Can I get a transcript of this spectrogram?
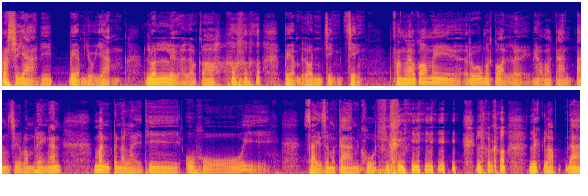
ปรัชญาที่เปี่ยมอยู่อย่าง ล้นเหลือแล้วก็เปี่ยมล้นจริง ๆ ฟังแล้วก็ไม่รู้มาก่อนเลยนะว่าการตั้งชื่อร้องเพลงนั้น มันเป็นอะไรที่โอ้โหใส่สมการคูณคือแล้วก็ลึกลับได้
